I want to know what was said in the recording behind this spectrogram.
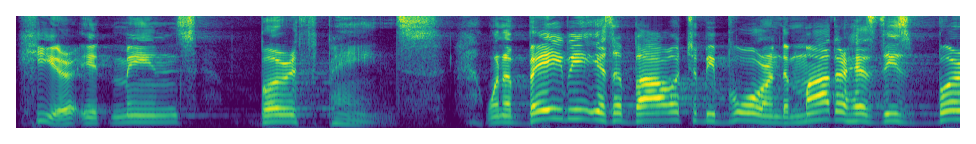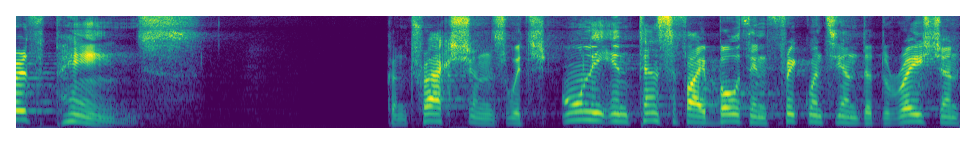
here, it means birth pains. When a baby is about to be born, the mother has these birth pains contractions which only intensify both in frequency and the duration,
